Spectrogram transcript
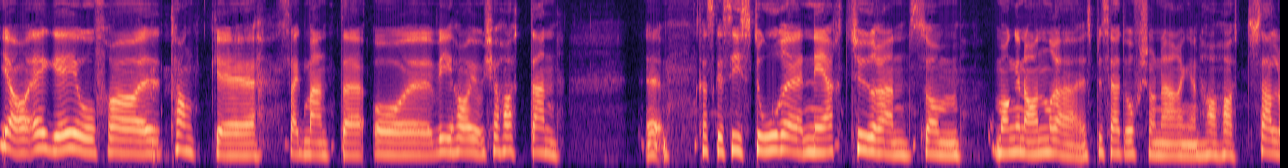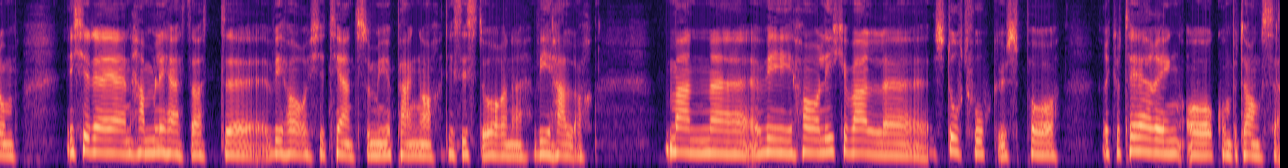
Ja, jeg er jo fra tanksegmentet, og vi har jo ikke hatt den hva skal jeg si, store nedturen som mange andre, spesielt offshorenæringen, har hatt. Selv om ikke det er en hemmelighet at vi har ikke tjent så mye penger de siste årene, vi heller. Men vi har likevel stort fokus på rekruttering og kompetanse.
